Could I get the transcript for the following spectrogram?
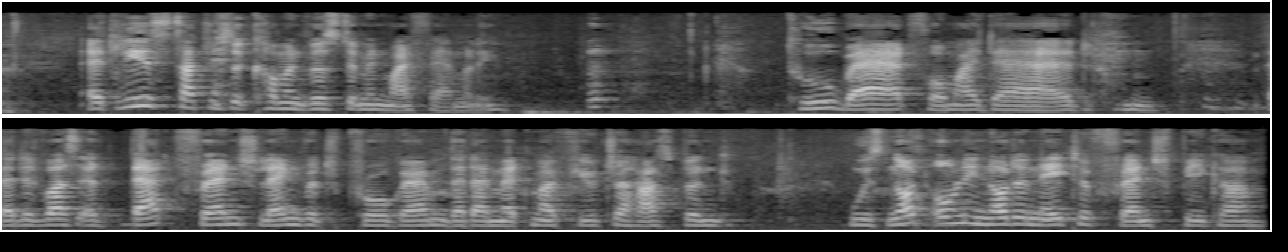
At least such is the common wisdom in my family. Too bad for my dad that it was at that French language program that I met my future husband, who is not only not a native French speaker,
